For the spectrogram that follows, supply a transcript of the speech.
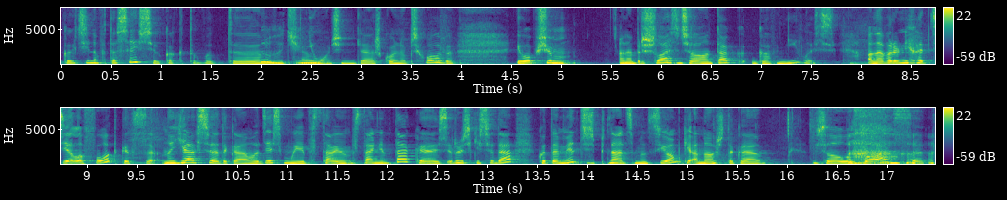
как идти на фотосессию как-то вот э, ну, не очень для школьного психолога. И, в общем, она пришла, сначала она так говнилась. Она прям не хотела фоткаться. Но я все такая, вот здесь мы вставим, встанем так, э, ручки сюда. В какой-то момент, через 15 минут съемки, она уже такая начала улыбаться.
